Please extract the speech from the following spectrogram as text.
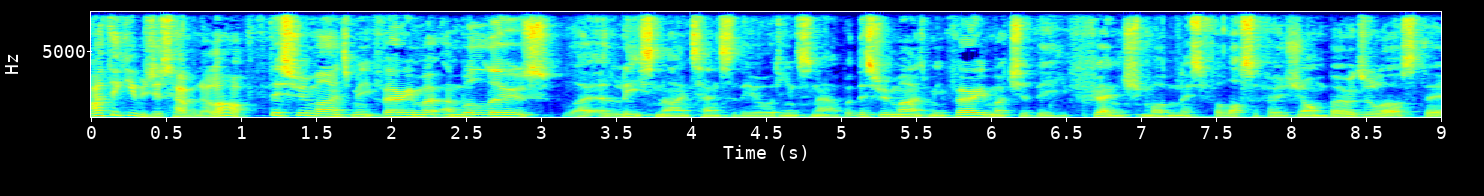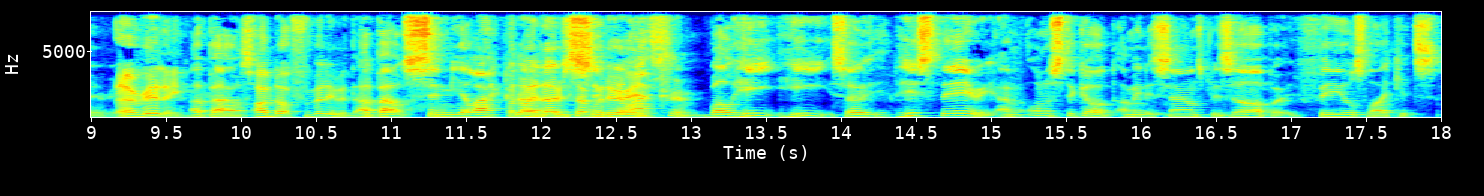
I think he was just having a laugh. This reminds me very much, and we'll lose like at least nine tenths of the audience now. But this reminds me very much of the French modernist philosopher Jean Baudrillard's theory. Oh, really? About I'm not familiar with that. about simulacra. But I know someone who is. simulacrum. Well, he he. So his theory, and honest to God, I mean, it sounds bizarre, but it feels like it's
